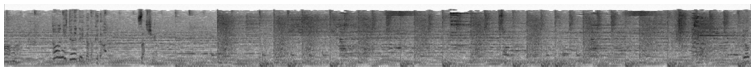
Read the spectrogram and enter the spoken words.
ああ単に照れていただけだサシヤよっ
